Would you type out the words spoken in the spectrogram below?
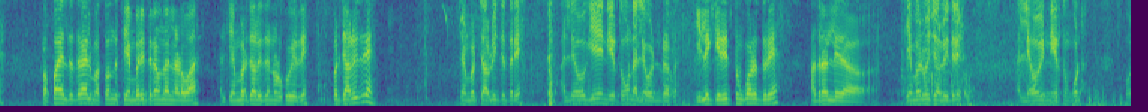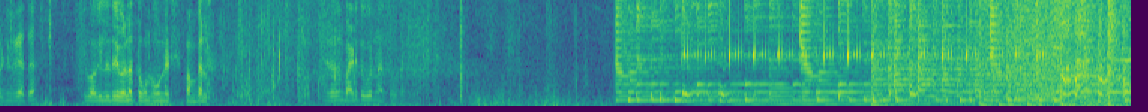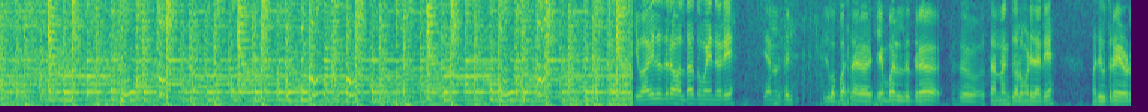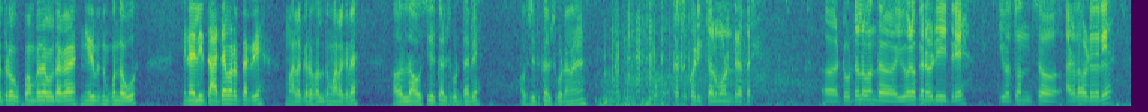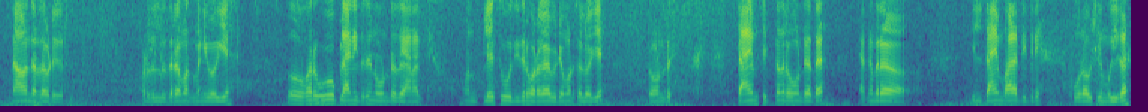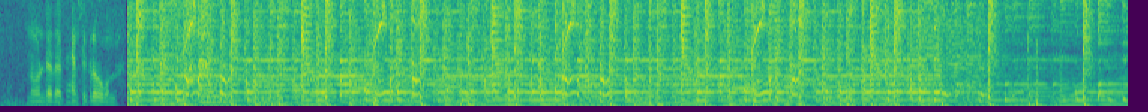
ಪಪ್ಪ ಇಲ್ದಿದ್ರೆ ಅಲ್ಲಿ ಮತ್ತೊಂದು ಚೇಂಬರ್ ಇತ್ತು ನಮ್ದು ಅಲ್ಲಿ ನಡುವ. ಅಲ್ಲಿ ಚೇಂಬರ್ ಚಾಲು ಇದೆ ನೋಡ್ಕೋಗಿರಿ ಬರ್ ಚಾಲು ಐತ್ರಿ ಚೇಂಬರ್ ಚಾಲು ಐತೆ ರೀ ಅಲ್ಲೇ ಹೋಗಿ ನೀರು ತೊಗೊಂಡು ಅಲ್ಲೇ ಹೊಡ್ರಪ್ಪ ಇಲ್ಲೇ ಕೆರೆ ತುಂಬ್ಕೊಂಡಿದ್ದು ರೀ ಅದರಲ್ಲಿ ಚೇಂಬರ್ ಭೀ ಚಾಲು ಐತ್ರಿ. ಅಲ್ಲೇ ಹೋಗಿ ನೀರು ತುಂಬ್ಕೊಂಡು ಹೊಡಿರಿ ಆತ. ಇವಾಗ ಇಲ್ಲದ್ರಿ ಇವೆಲ್ಲ ತೊಗೊಂಡು ಹೋಗಿ ನೋಡ್ರಿ ಪಂಪೆಲ್ಲ ಇದೊಂದು ಬಾಡಿ ತೊಗೊಂಡು ನಾ ತೊಗೊಂಡ್ರಿ ಇಲ್ಲದ್ರ ಹೊಲ್ದಾಗ ತೊಗೊಂಬಂದವ್ರಿ ಏನು ನೋಡ್ತಿಲ್ಲ ಇಲ್ಲಿ ವಾಪಸ್ ಚೇಂಬರ್ ಇಲ್ದಿದ್ರ ಸಣ್ಣಂಗೆ ಚಾಲು ಮಾಡಿದಾರೆ ರೀ ಮತ್ತು ಇದ್ರ ಎರಡು ಹತ್ರ ಪಂಪ್ ಅದಾಗ ನೀರು ಬಿ ತುಂಬ್ಕೊಂಡವು ಇನ್ನು ಅಲ್ಲಿ ತಾತ್ಯ ಬರ್ತಾರೆ ಮಾಲಕರ, ಹೊಲ್ದ ಮಾಲಕರ. ಅವ್ರದ್ದು ಔಷಧಿ ಕಲ್ಸಿ ರೀ ಔಷಧಿ ಕಲ್ಸ್ಕೊಡೋಣ ಕಸ ಕೊಡಿಗೆ ಚಾಲು ಮಾಡ್ರಿ ಆತಾರೆ ಟೋಟಲ್ ಒಂದು ಏಳು ಎಕರೆ ಹೊಡಿ ಐತ್ರಿ. ಇವತ್ತೊಂದು ಸೊ, ಅರ್ಧ ಹೊಡಿದ್ರಿ. ನಾವೊಂದು ಅರ್ಧ ಹೊಡಿದ್ರಿ. ಹೊಡೆದಿಲ್ದಿದ್ರೆ ಮತ್ತು ಮನೆಗೆ ಹೋಗಿ ಹೊರಗೆ ಹೋಗೋ ಪ್ಲ್ಯಾನ್ ಇದ್ರಿ ನೋಡ್ರಿ ಏನಾಯ್ತು ಒಂದು ಪ್ಲೇಸ್ಗೆ ಓದಿದ್ರೆ ಹೊರಗೆ ವಿಡಿಯೋ ಮಾಡೋ ಸಲುವಾಗಿ. ತೊಗೊಂಡ್ರಿ. ಟೈಮ್ ಸಿಕ್ತಂದ್ರೆ ಹೋಗ್ರಿ ಅದ. ಯಾಕಂದ್ರೆ ಇಲ್ಲಿ ಟೈಮ್ ಭಾಳ ಆತಿದ್ರಿ ಪೂರ ಔಷಧಿ ಮುಗಿಗ. ನೋಡ್ರಿ ಅದ ಟೈಮ್ ಸಿಕ್ಕರೆ ಹೋಗೋಣ್ರಿ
